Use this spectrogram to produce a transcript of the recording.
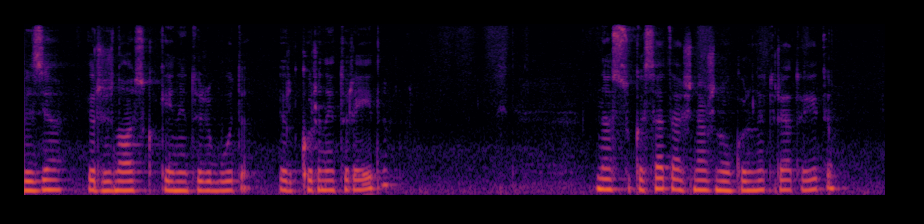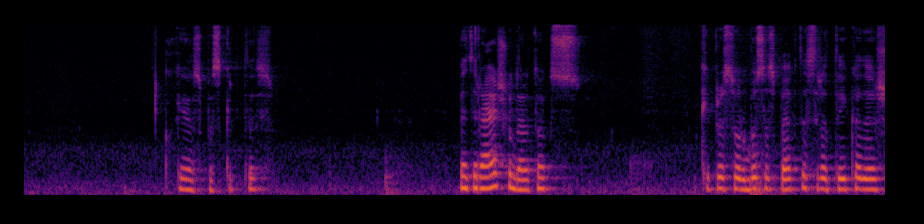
viziją ir žinosiu, kokia jinai turi būti ir kur jinai turi eiti. Nes su kasete aš nežinau, kur jinai turėtų eiti, kokia jos paskirtis. Bet ir aišku, dar toks kaip ir svarbus aspektas yra tai, kad aš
